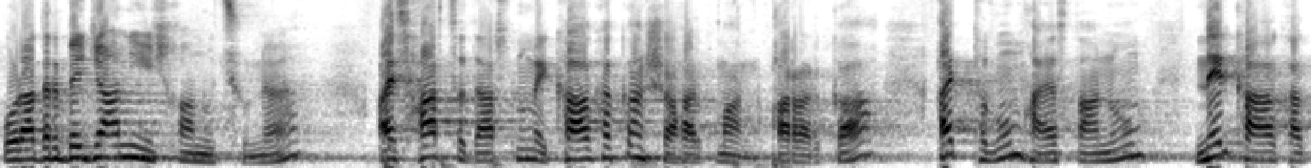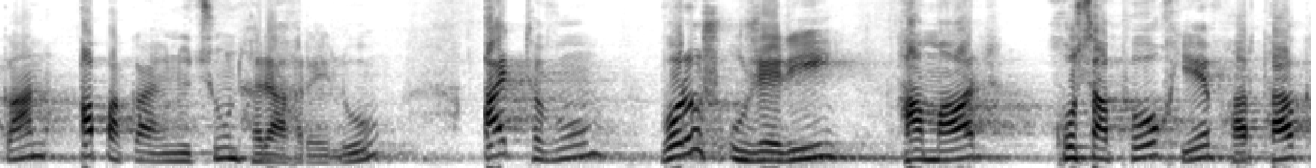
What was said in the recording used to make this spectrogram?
որ Ադրբեջանի իշխանությունը այս հարցը դարձնում է քաղաքական շահարկման առարկա, այդ թվում Հայաստանում ներքաղաքական ապակայունություն հրահրելու, այդ թվում որոշ ուժերի համար խոսափող եւ հարթակ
